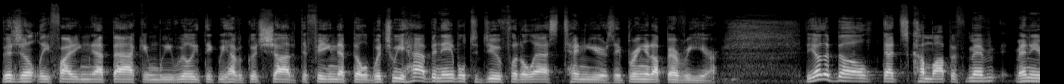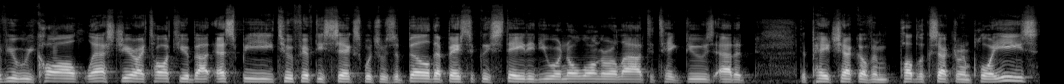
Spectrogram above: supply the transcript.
vigilantly fighting that back, and we really think we have a good shot at defeating that bill, which we have been able to do for the last 10 years. They bring it up every year. The other bill that's come up, if many of you recall, last year I talked to you about SB 256, which was a bill that basically stated you are no longer allowed to take dues out of the paycheck of public sector employees.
